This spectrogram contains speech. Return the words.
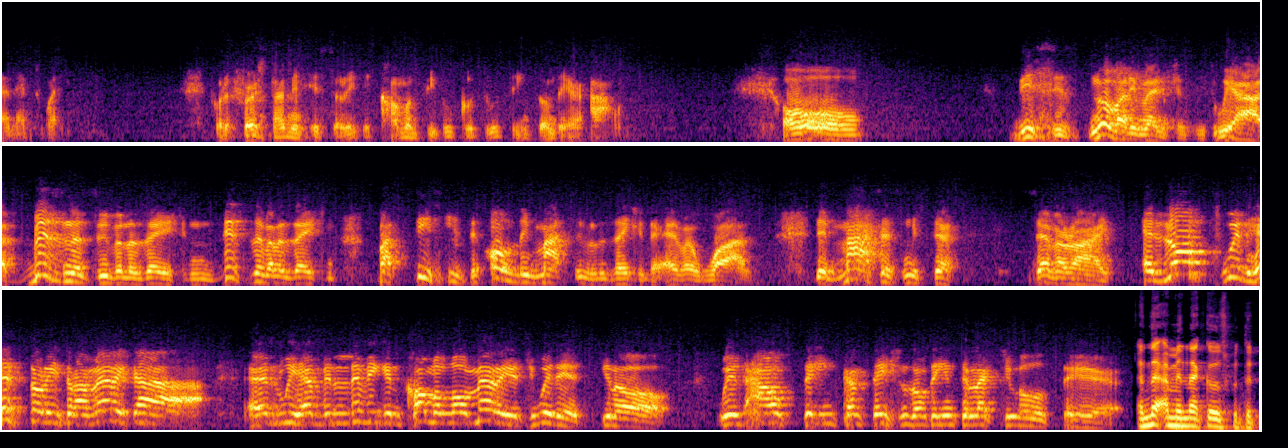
And that's why for the first time in history, the common people could do things on their own. Oh, this is, nobody mentions this. We are a business civilization, this civilization, but this is the only mass civilization there ever was. The masses, Mr. Sevareid, eloped with history to America, and we have been living in common law marriage with it, you know without the incantations of the intellectuals there. And that, I mean, that goes with the,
